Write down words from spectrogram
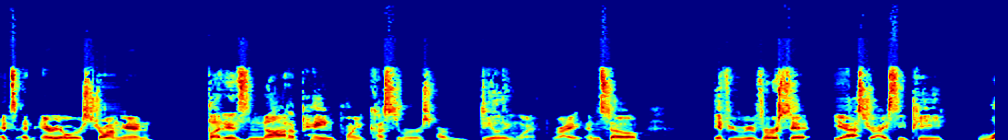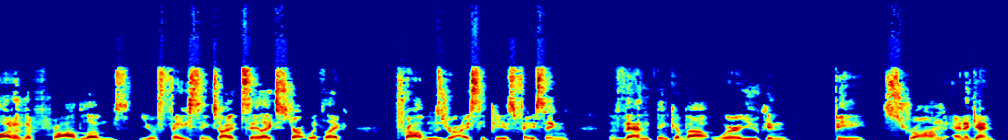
it's an area we're strong in, but it's not a pain point customers are dealing with, right? And so if you reverse it, you ask your ICP, what are the problems you're facing? So I'd say like start with like problems your ICP is facing then think about where you can be strong. And again,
